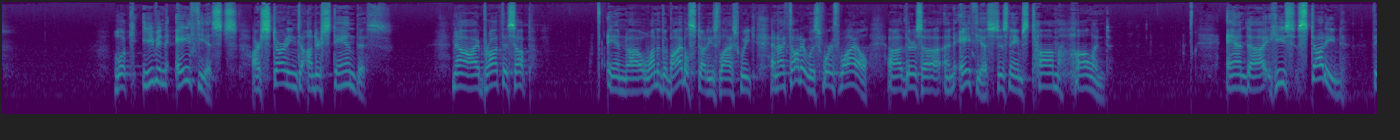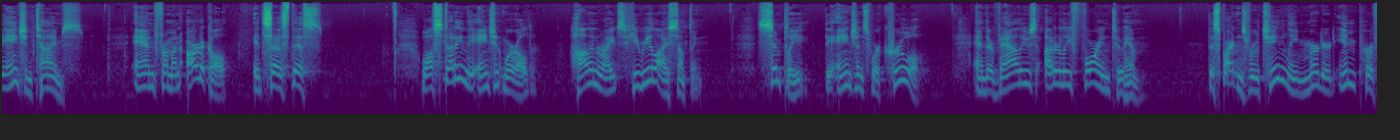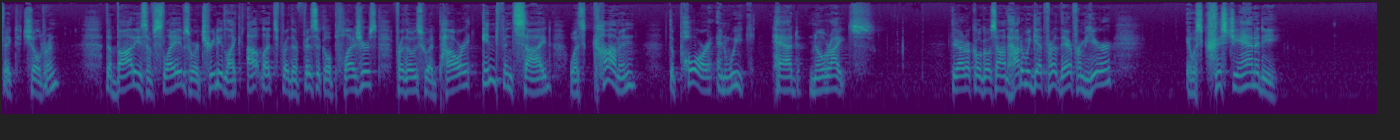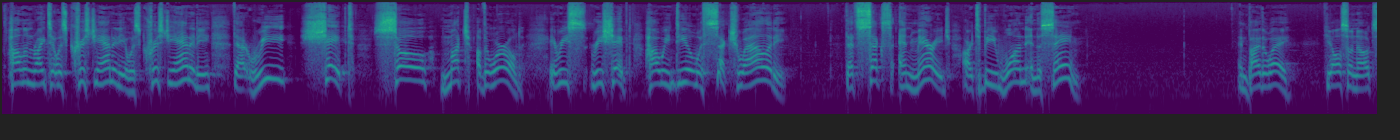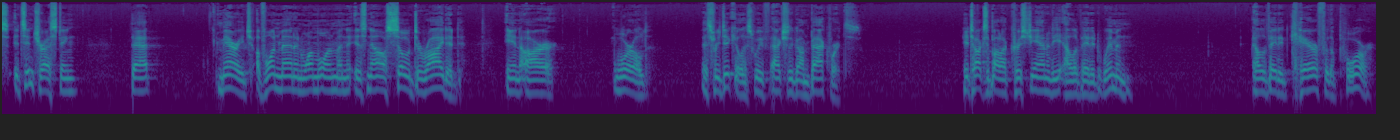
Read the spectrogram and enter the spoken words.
Look, even atheists are starting to understand this. Now, I brought this up in uh, one of the Bible studies last week, and I thought it was worthwhile. Uh, there's a, an atheist, his name's Tom Holland. And uh, he's studied the ancient times. And from an article, it says this While studying the ancient world, Holland writes he realized something. Simply, the ancients were cruel and their values utterly foreign to him. The Spartans routinely murdered imperfect children. The bodies of slaves were treated like outlets for their physical pleasures for those who had power. Infanticide was common the poor and weak had no rights. The article goes on How do we get there from here? It was Christianity. Holland writes it was Christianity. It was Christianity that reshaped so much of the world. It reshaped how we deal with sexuality, that sex and marriage are to be one and the same. And by the way, he also notes it's interesting that marriage of one man and one woman is now so derided in our world. It's ridiculous. We've actually gone backwards. He talks about how Christianity elevated women, elevated care for the poor.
